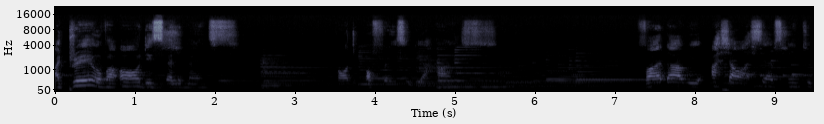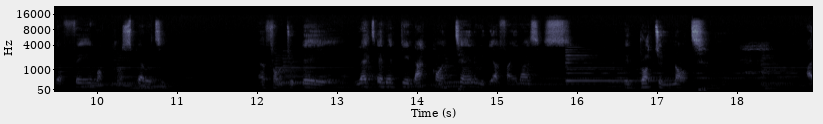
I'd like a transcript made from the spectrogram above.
I pray over all these elements, God offerings in their hands. Father, we usher ourselves into the fame of prosperity. And from today, let anything that contend with their finances be brought to naught. I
